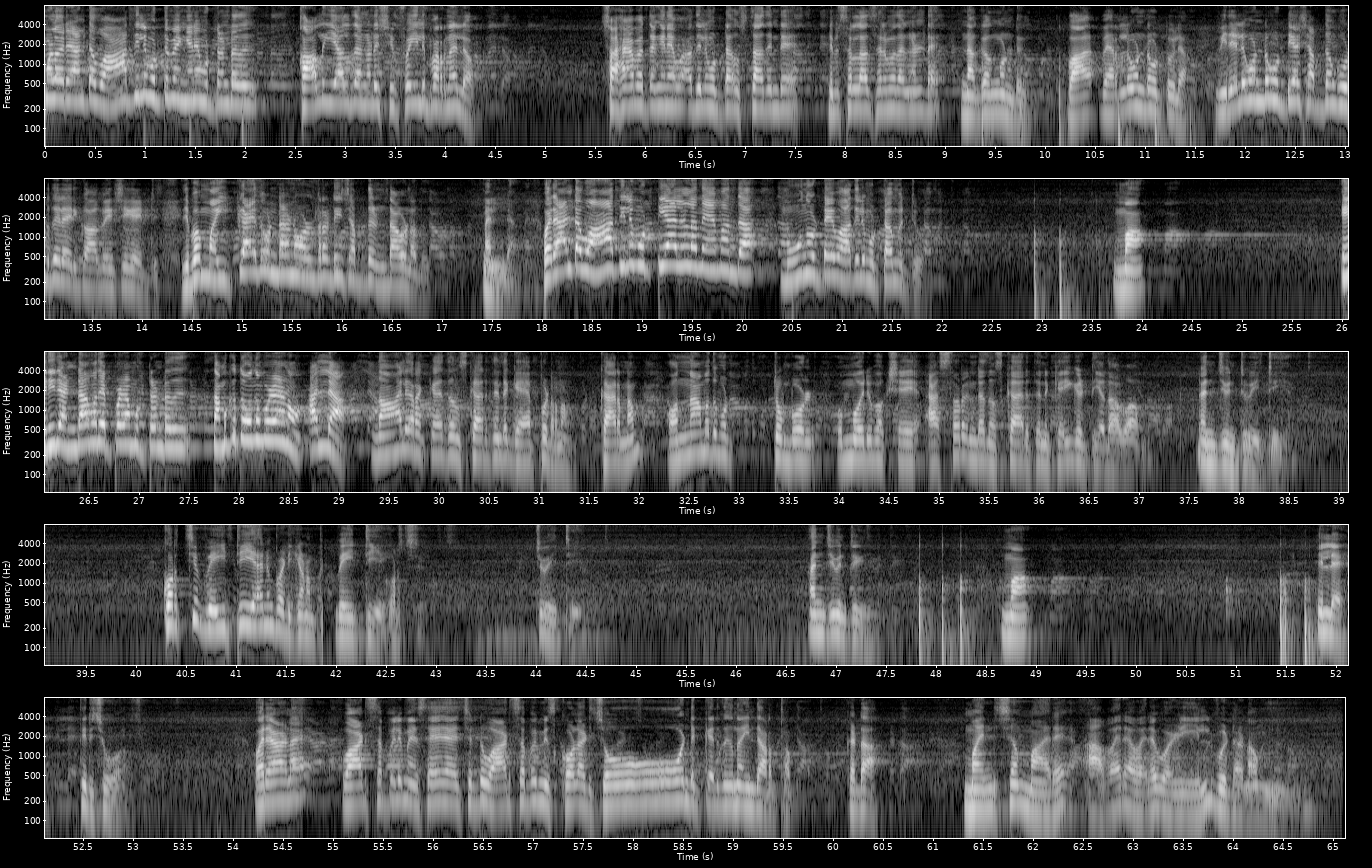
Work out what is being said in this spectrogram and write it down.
നമ്മൾ ഒരാളുടെ വാതിൽ മുട്ടുമ്പോൾ എങ്ങനെ മുട്ടേണ്ടത്? കാളിയാൽ തങ്ങളുടെ ഷിഫയിൽ പറഞ്ഞല്ലോ. സഹാബത്ത് എങ്ങനെ അതിൽ മുട്ട? ഉസ്താദിന്റെ നബ്സല്ലാ സ്വലമ തങ്ങളുടെ നഖം കൊണ്ട് വാ വിരൽ കൊണ്ട് മുട്ടൂല. വിരൽ കൊണ്ട് മുട്ടിയാൽ ശബ്ദം കൂടുതലായിരിക്കും ആപേക്ഷികമായിട്ട്. ഇതിപ്പം മൈക്കായത് കൊണ്ടാണ് ഓൾറെഡി ശബ്ദം ഉണ്ടാവുന്നത് നല്ല ഒരാളുടെ വാതിൽ മുട്ടിയാലുള്ള നിയമം എന്താ? മൂന്നുട്ടേ വാതിൽ മുട്ടാൻ പറ്റൂ. ഉമ്മ. ഇനി രണ്ടാമത് എപ്പോഴാണ് മുട്ടേണ്ടത്? നമുക്ക് തോന്നുമ്പോഴാണോ? അല്ല. നാലിറക്കാത്ത നിസ്കാരത്തിന്റെ ഗ്യാപ്പ് ഇടണം. കാരണം ഒന്നാമത് മുട്ടുമ്പോൾ ഉമ്മ ഒരു പക്ഷേ അസറിന്റെ നിസ്കാരത്തിന് കൈ കെട്ടിയതാവാം. അഞ്ച് മിനിറ്റ് വെയിറ്റ് ചെയ്യാം. കുറച്ച് വെയിറ്റ് ചെയ്യാനും പഠിക്കണം. വെയിറ്റ് ചെയ്യുക കുറച്ച്. കുറച്ച് വെയിറ്റ് ചെയ്യാം. അഞ്ച് മിനിറ്റ് ഉമ്മ. ഇല്ലേ? തിരിച്ചു പോവാം. ഒരാളെ വാട്സപ്പിൽ മെസ്സേജ് അയച്ചിട്ട് വാട്സപ്പ് മിസ് കോൾ അടിച്ചോണ്ടിരിക്കരുത് എന്ന് അതിന്റെ അർത്ഥം. കേട്ടാ? മനുഷ്യന്മാരെ അവരവരെ വഴിയിൽ വിടണം.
